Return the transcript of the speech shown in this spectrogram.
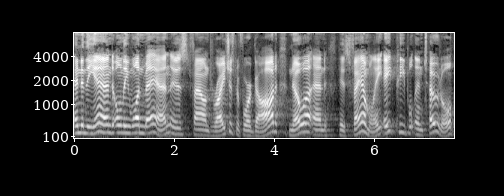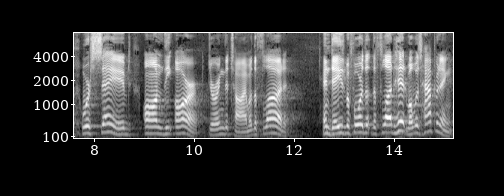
And in the end, only one man is found righteous before God Noah and his family. Eight people in total were saved on the ark during the time of the flood. And days before the flood hit, what was happening?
